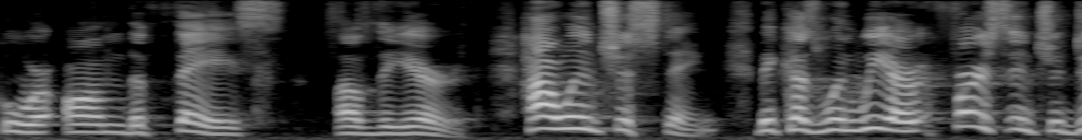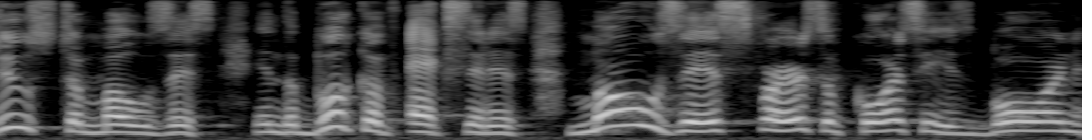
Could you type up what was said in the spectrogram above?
who were on the face of the earth. How interesting. Because when we are first introduced to Moses in the book of Exodus, Moses first, of course, he is born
